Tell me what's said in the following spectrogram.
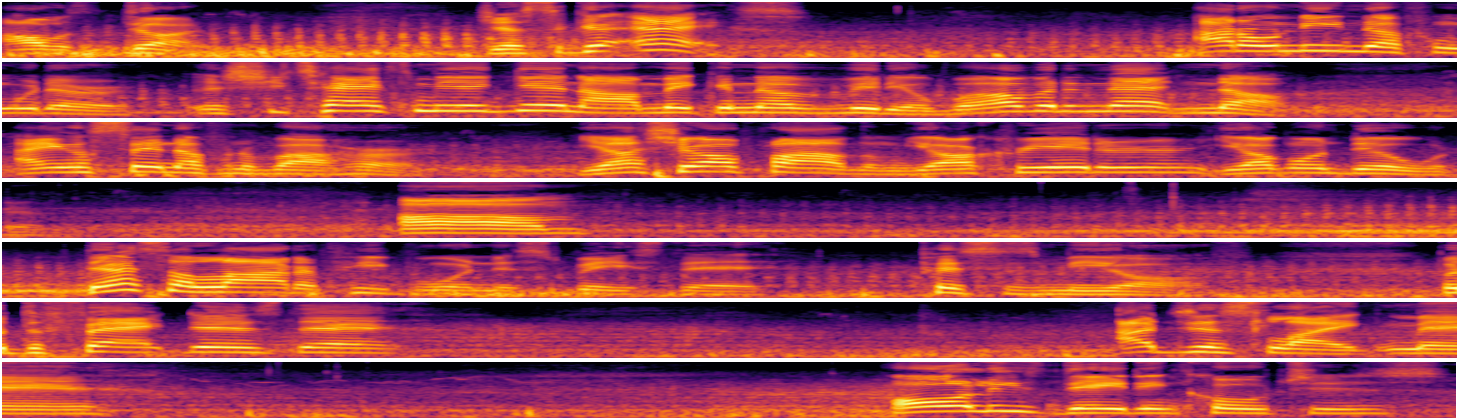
I was done. Jessica X. I don't need nothing with her. If she tags me again, I'll make another video. But other than that, no. I ain't gonna say nothing about her. Y'all y'all problem. Y'all created her. Y'all gonna deal with her. Um, that's a lot of people in this space that pisses me off. But the fact is that I just like, man, all these dating coaches,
